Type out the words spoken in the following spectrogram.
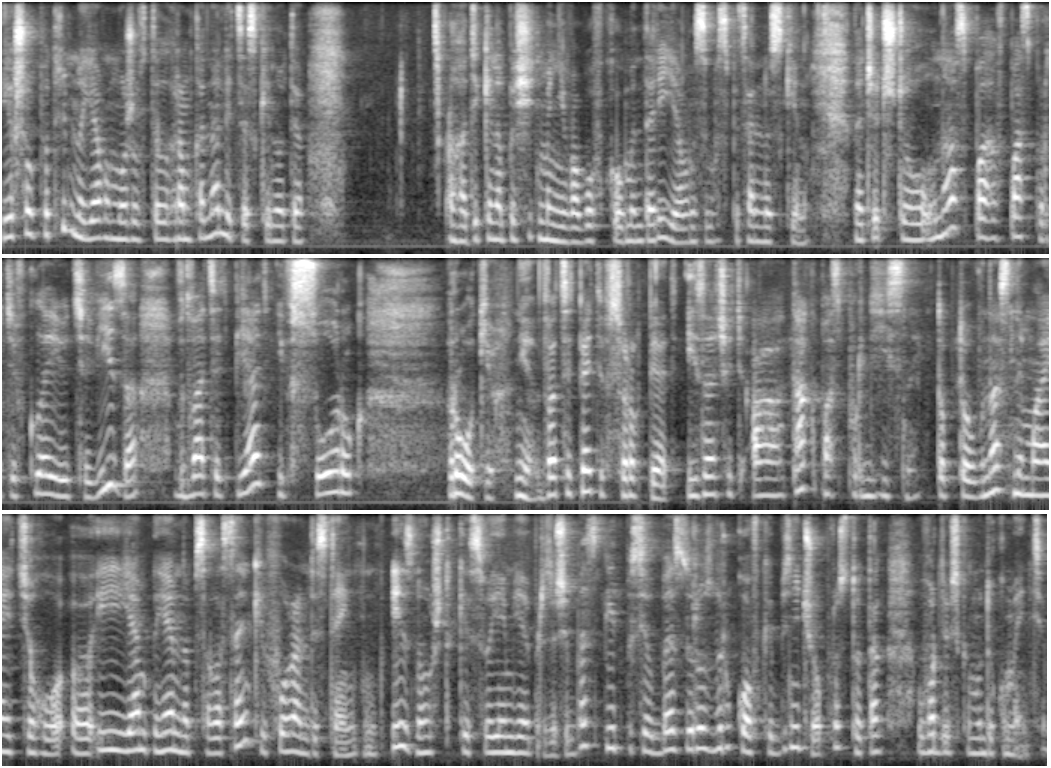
якщо потрібно, я вам можу в телеграм-каналі це скинути. Тільки напишіть мені або в коментарі, я вам спеціально скину. Значить, що у нас в паспорті вклеюється віза в 25 і в 40 років. Ні, в 25 і в 45. І значить, а так паспорт дійсний. Тобто в нас немає цього. Е, І я, я їм написала thank you for understanding. І знову ж таки своє ім'я і прізвище. Без підписів, без роздруковки, без нічого. Просто так в вордівському документі.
